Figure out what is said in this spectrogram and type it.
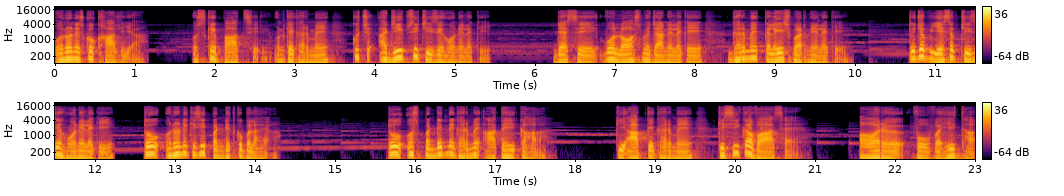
उन्होंने इसको खा लिया। उसके बाद से उनके घर में कुछ अजीब सी चीज़ें होने लगी। जैसे वो लॉस में जाने लगे, घर में कलेश बढ़ने लगे। तो जब ये सब चीज़ें होने लगी तो उन्होंने किसी पंडित को बुलाया। तो उस पंडित ने घर में आते ही कहा कि आपके घर में किसी का वास है, और वो वही था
